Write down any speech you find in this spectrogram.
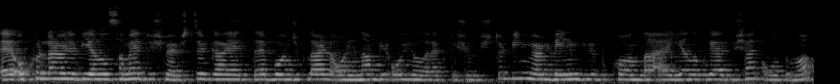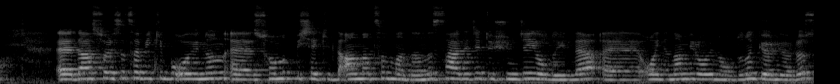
e, okurlar öyle bir yanılsamaya düşmemiştir. Gayet de boncuklarla oynanan bir oyun olarak düşünmüştür. Bilmiyorum benim gibi bu konuda e, yanılgıya düşen oldu mu? E, Daha sonrası tabii ki bu oyunun e, somut bir şekilde anlatılmadığını, sadece düşünce yoluyla e, oynanan bir oyun olduğunu görüyoruz.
